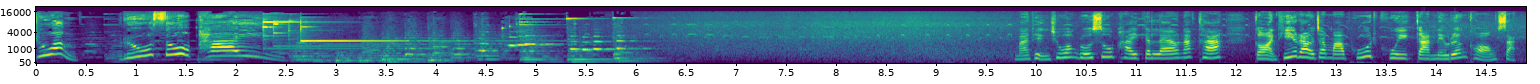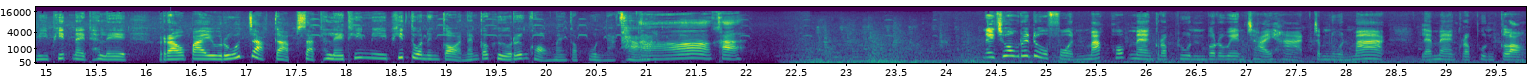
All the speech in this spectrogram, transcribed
ช่วงรู้สู้ภัย มาถึงช่วงรู้สู้ภัยกันแล้วนะคะ ก่อนที่เราจะมาพูดคุยกันในเรื่องของสัตว์มีพิษในทะเล เราไปรู้จักกับสัตว์ทะเลที่มีพิษตัวหนึ่งก่อนนั่นก็คือเรื่องของแมงกะพรุนนะคะอ๋อค่ะในช่วงฤดูฝนมักพบแมงกระพรุนบริเวณชายหาดจำนวนมาก และแมงกระพรุนกล่อง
